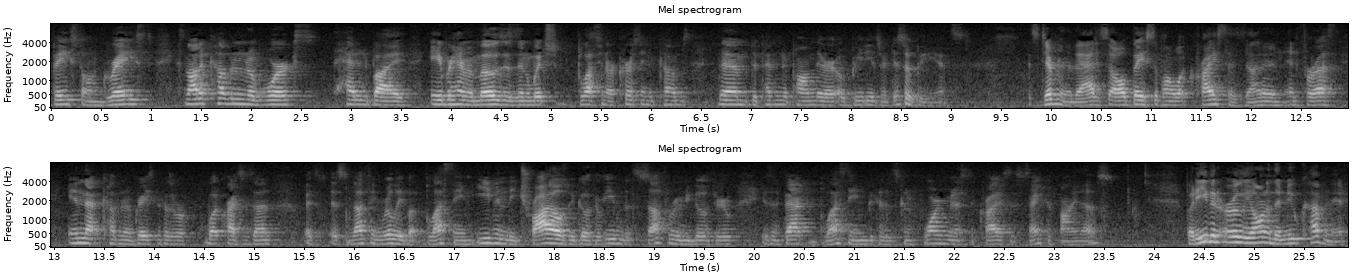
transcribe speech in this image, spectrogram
based on grace. It's not a covenant of works headed by Abraham and Moses in which blessing or cursing comes them depending upon their obedience or disobedience. It's different than that. It's all based upon what Christ has done. And, and for us, in that covenant of grace, because of what Christ has done, it's, it's nothing really but blessing. Even the trials we go through, even the suffering we go through, is in fact blessing because it's conforming us to Christ, it's sanctifying us. But even early on in the new covenant,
